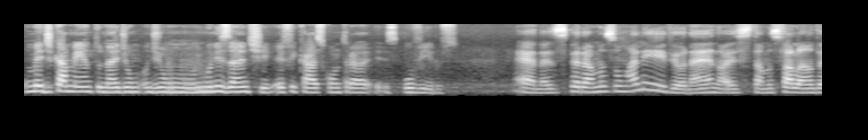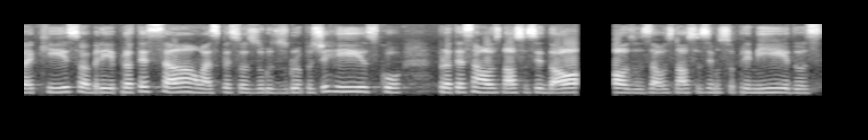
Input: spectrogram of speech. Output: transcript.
um medicamento, né, de um, de um uhum. imunizante eficaz contra o vírus. É, nós esperamos um alívio, né? Nós estamos falando aqui sobre proteção às pessoas dos grupos de risco, proteção aos nossos idosos, aos nossos imunossuprimidos,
